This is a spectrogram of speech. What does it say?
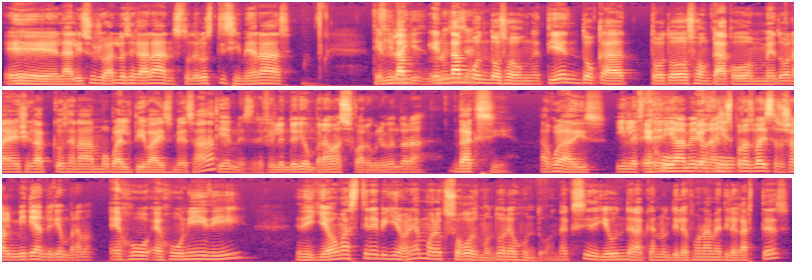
ε, λαλεί σου και ο άλλος έκαλαν στο τέλος της ημέρας Τι εν φυλακή- να- εν γνώριζε. να μπουν τόσο- τι είναι το, κα- το τόσο κακό με το να έχει κάποιος ένα mobile device μέσα. Τι εννοείς ρε φίλε, είναι το ίδιο πράγμα σου παρακολουθούμε τώρα. Εντάξει, ακού να δεις. Η ελευθερία Έχω- με το να έχω- έχεις πρόσβαση στα social media είναι το ίδιο πράγμα. έχουν, έχουν ήδη δικαίωμα στην επικοινωνία μόνο έξω κόσμος. Τον έχουν το. Εντάξει, δικαιούνται να κάνουν τηλέφωνα με τηλεκάρτες,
